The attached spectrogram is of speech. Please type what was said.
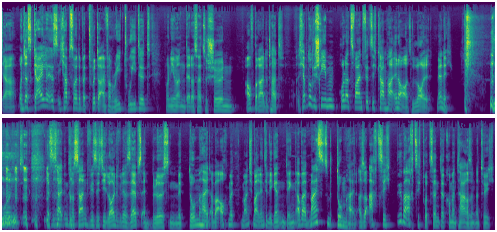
Ja, und das Geile ist, ich habe es heute bei Twitter einfach retweetet von jemandem, der das halt so schön aufbereitet hat. Ich habe nur geschrieben, 142 km/h innerorts, lol, mehr nicht. Und es ist halt interessant, wie sich die Leute wieder selbst entblößen mit Dummheit, aber auch mit manchmal intelligenten Dingen, aber meistens mit Dummheit. Also 80, über 80 Prozent der Kommentare sind natürlich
